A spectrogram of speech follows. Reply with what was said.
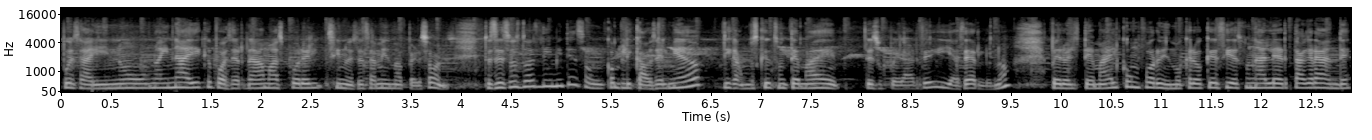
pues ahí no, no hay nadie que pueda hacer nada más por él si no es esa misma persona. Entonces esos dos límites son complicados. El miedo, digamos que es un tema de, de superarse y hacerlo, ¿no? Pero el tema del conformismo creo que sí es una alerta grande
